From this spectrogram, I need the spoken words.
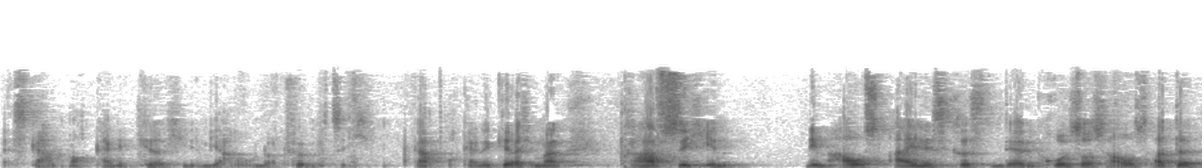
Es gab noch keine Kirchen im Jahre 150. Es gab noch keine Kirchen. Man traf sich in dem Haus eines Christen, der ein größeres Haus hatte,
